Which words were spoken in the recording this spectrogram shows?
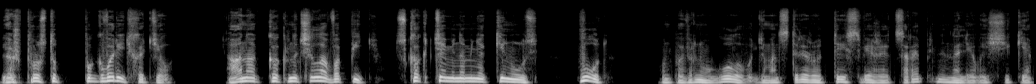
«Я ж просто поговорить хотел. А она как начала вопить, с когтями на меня кинулась. Вот!» Он повернул голову, демонстрируя три свежие царапины на левой щеке.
